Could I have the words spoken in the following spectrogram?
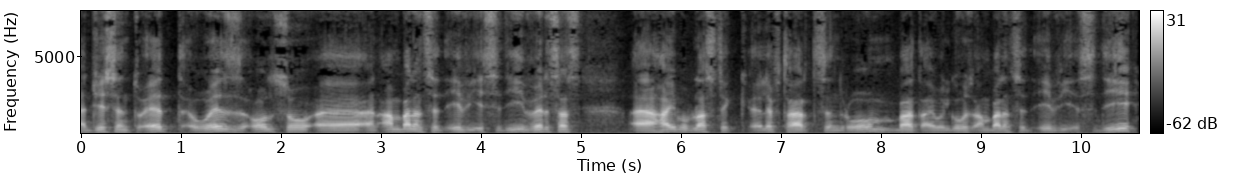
adjacent to it, with also uh, an unbalanced AVSD versus uh, left heart syndrome, but I will go with unbalanced AVSD.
